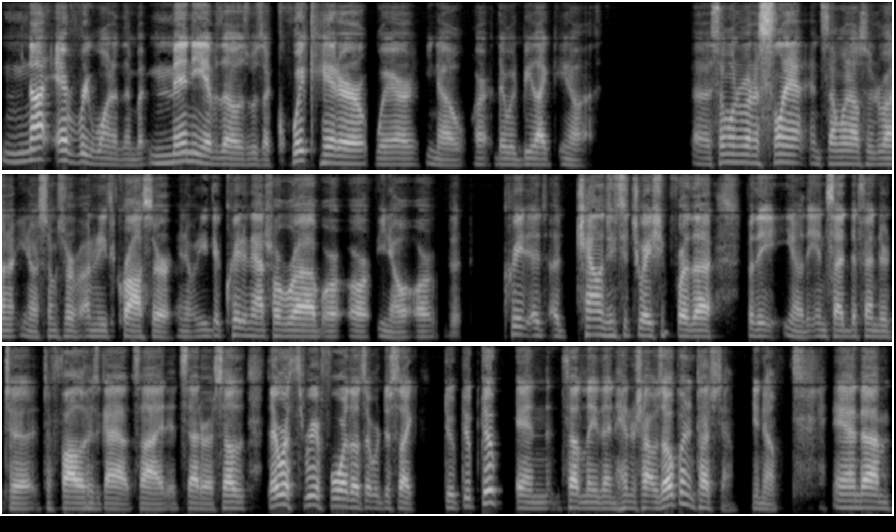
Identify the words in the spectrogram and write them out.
not every one of them, but many of those was a quick hitter where, you know, there would be like, you know, uh, someone run a slant and someone else would run, you know, some sort of underneath crosser and it would either create a natural rub or, or, you know, or create a, a, challenging situation for the, for the, you know, the inside defender to, to follow his guy outside, et cetera. So there were three or four of those that were just like doop, doop, doop. And suddenly then Hendershot was open and touchdown, you know? And, um,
